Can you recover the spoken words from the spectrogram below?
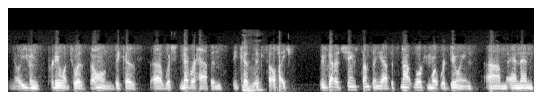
you know, even Purdue went to a zone because, uh, which never happens because Mm-hmm. it felt like we've got to change something up. It's not working what we're doing. Um, and then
